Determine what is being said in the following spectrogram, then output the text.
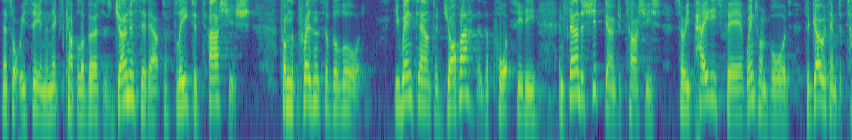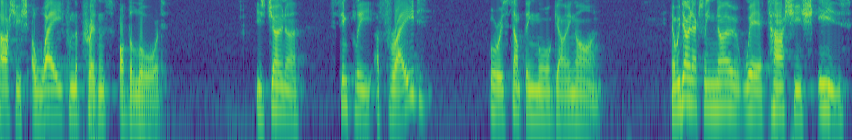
That's what we see in the next couple of verses. Jonah set out to flee to Tarshish from the presence of the Lord. He went down to Joppa, there's a port city, and found a ship going to Tarshish. So he paid his fare, went on board to go with them to Tarshish away from the presence of the Lord. Is Jonah simply afraid, or is something more going on? Now, we don't actually know where Tarshish is,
